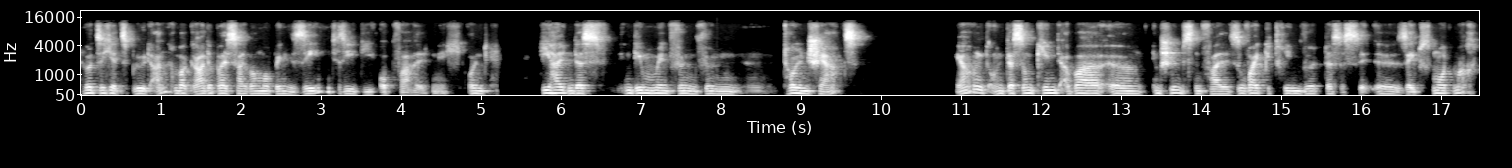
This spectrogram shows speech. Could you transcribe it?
hört sich jetzt blöd an, aber gerade bei Cybermobbing sehen sie die Opfer halt nicht. Und die halten das in dem Moment für, für einen tollen Scherz. Ja, und, und dass so ein Kind aber äh, im schlimmsten Fall so weit getrieben wird, dass es äh, Selbstmord macht,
